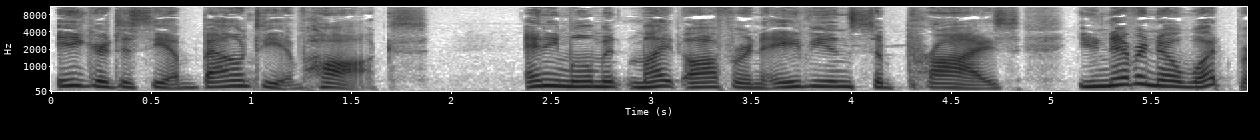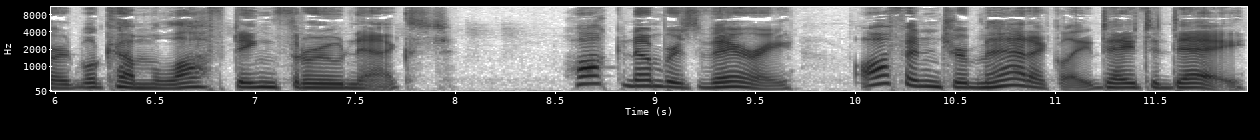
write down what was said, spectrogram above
eager to see a bounty of hawks. Any moment might offer an avian surprise. You never know what bird will come lofting through next. Hawk numbers vary, often dramatically day to day.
